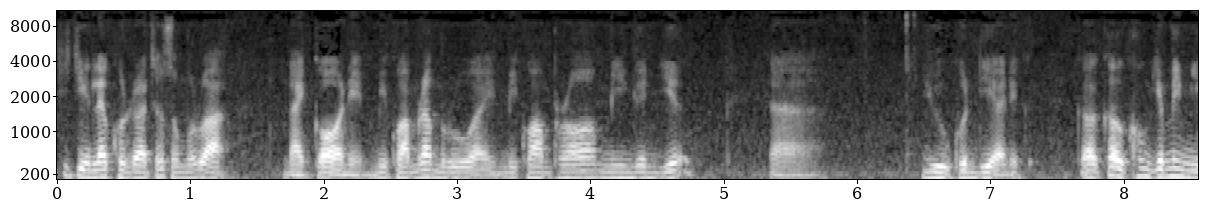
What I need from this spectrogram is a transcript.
ที่จริงแล้วคนเราถ้าสมมติว่านายกเนี่ยมีความร่ำรวย มีความพร้อมมีเงินเยอะอยู่คนเดียวเนี่ยก็คงจะไม่มี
